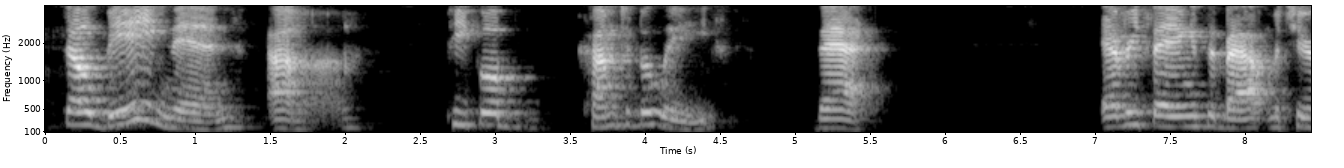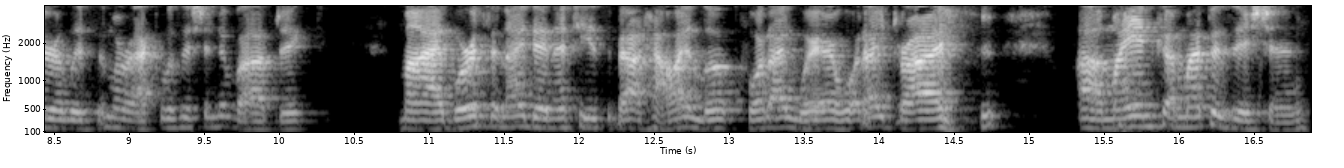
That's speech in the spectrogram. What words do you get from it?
So, being then, uh, people come to believe that everything is about materialism or acquisition of object. My worth and identity is about how I look, what I wear, what I drive, uh, my income, my position.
